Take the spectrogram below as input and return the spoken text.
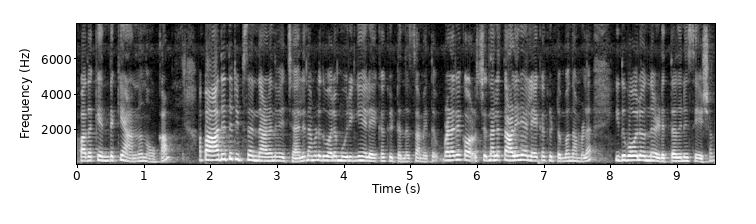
അപ്പോൾ അതൊക്കെ എന്തൊക്കെയാണെന്ന് നോക്കാം. അപ്പോൾ ആദ്യത്തെ ടിപ്സ് എന്താണെന്ന് വെച്ചാൽ നമ്മൾ ഇതുപോലെ മുരിങ്ങ ഇലയൊക്കെ കിട്ടുന്ന സമയത്ത് വളരെ കുറച്ച് നല്ല തളിര ഇലയൊക്കെ കിട്ടുമ്പോൾ നമ്മൾ ഇതുപോലെ ഒന്ന് എടുത്തതിന് ശേഷം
